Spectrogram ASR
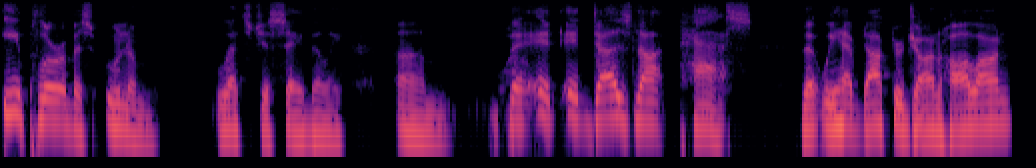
e pluribus unum, let's just say, Billy. Um, the, it, it does not pass that we have Dr. John Hall on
